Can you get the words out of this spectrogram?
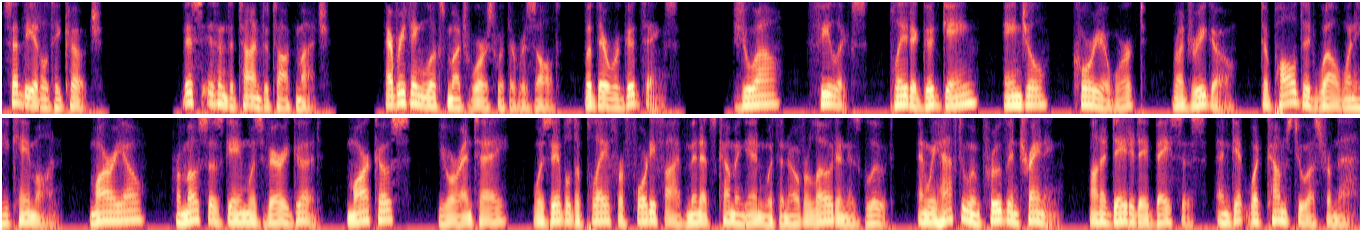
said the Atleti coach. This isn't the time to talk much. Everything looks much worse with the result, but there were good things. Joao, Felix, played a good game, Angel, Correa worked, Rodrigo, De Paul did well when he came on, Mario, Hermoso's game was very good, Marcos, Llorente, was able to play for 45 minutes coming in with an overload in his glute, and we have to improve in training, on a day to day basis, and get what comes to us from that.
